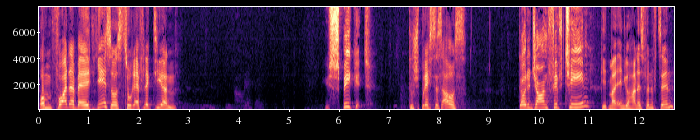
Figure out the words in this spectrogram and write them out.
um vor der Welt Jesus zu reflektieren. You speak it. Du sprichst es aus. Go to John 15, Geht mal in Johannes 15,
